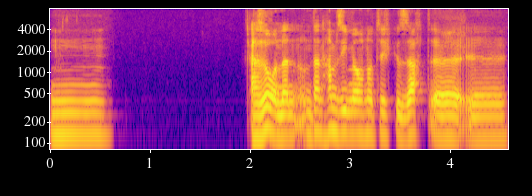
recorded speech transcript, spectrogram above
Mh, also und dann, und dann haben sie ihm auch natürlich gesagt, äh,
